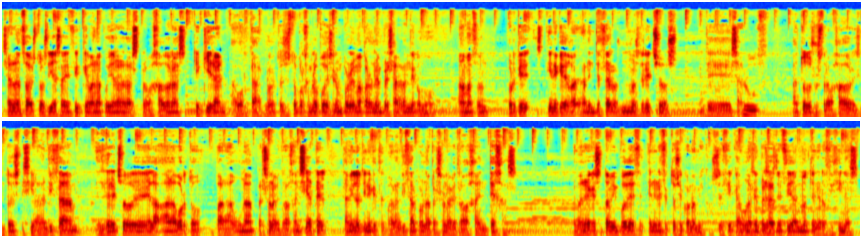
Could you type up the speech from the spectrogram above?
se han lanzado estos días a decir que van a apoyar a las trabajadoras que quieran abortar. ¿no? Entonces esto, por ejemplo, puede ser un problema para una empresa grande como Amazon, porque tiene que garantizar los mismos derechos de salud a todos sus trabajadores. Entonces, si garantiza el derecho al aborto para una persona que trabaja en Seattle, también lo tiene que garantizar para una persona que trabaja en Texas. De manera que eso también puede tener efectos económicos, es decir, que algunas empresas decidan no tener oficinas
